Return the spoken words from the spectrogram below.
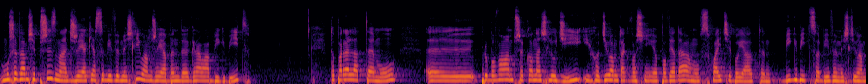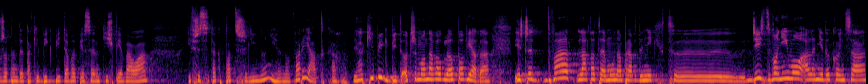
muszę wam się przyznać, że jak ja sobie wymyśliłam, że ja będę grała big beat, to parę lat temu Yy, próbowałam przekonać ludzi i chodziłam tak właśnie i opowiadałam mu, słuchajcie, bo ja ten big beat sobie wymyśliłam, że będę takie big beatowe piosenki śpiewała. I wszyscy tak patrzyli, no nie, no wariatka. Jaki big beat, o czym ona w ogóle opowiada? Jeszcze dwa lata temu naprawdę nikt yy, gdzieś dzwoniło, ale nie do końca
